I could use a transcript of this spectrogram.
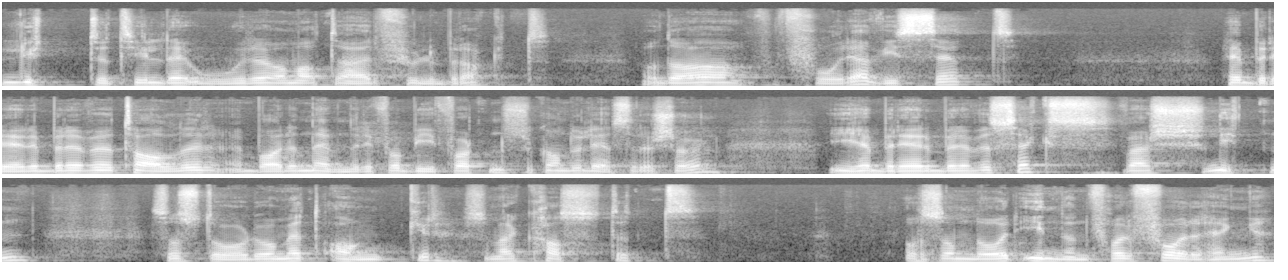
lytte til det ordet om at det er fullbrakt. Og da får jeg visshet. Hebreerbrevet taler, jeg bare nevner i forbifarten, så kan du lese det sjøl. I Hebreerbrevet 6, vers 19 så står det om et anker som er kastet, og som når innenfor forhenget.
